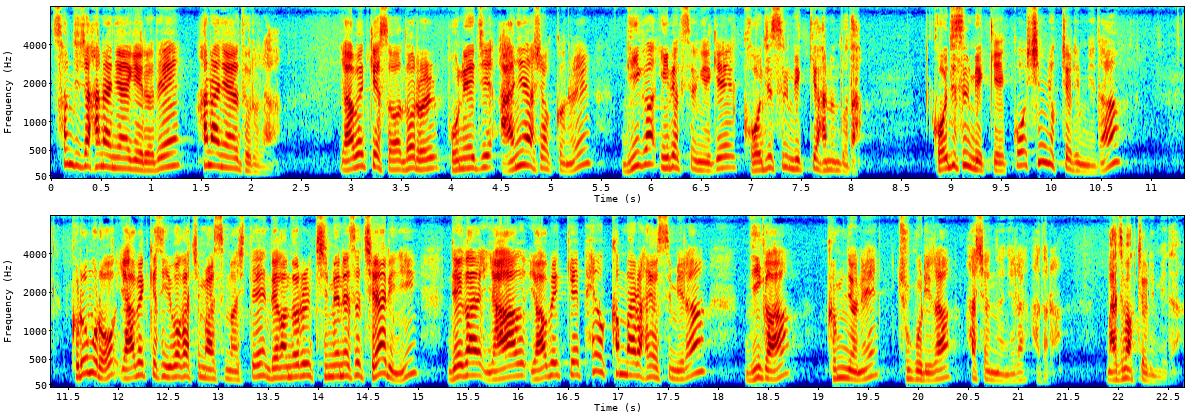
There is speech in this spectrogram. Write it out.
선지자 하나냐에게 이르되 하나냐여 들으라. 야훼께서 너를 보내지 아니하셨거늘 네가 이 백성에게 거짓을 믿게 하는도다. 거짓을 믿게 했고 16절입니다. 그러므로 야훼께서 이와 같이 말씀하시되 내가 너를 지면에서 제하리니 내가 야, 야훼께 패역한 말을 하였음이라 네가 금년에 죽으리라 하셨느니라 하더라. 마지막 절입니다.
